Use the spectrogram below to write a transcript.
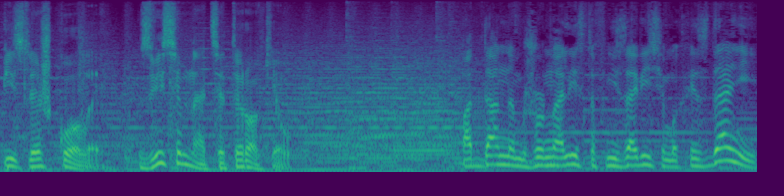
після школи з 18 років. По данным журналистов независимых изданий,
